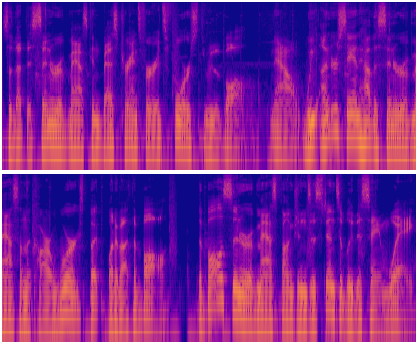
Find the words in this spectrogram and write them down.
so that the center of mass can best transfer its force through the ball. Now, we understand how the center of mass on the car works, but what about the ball? The ball's center of mass functions ostensibly the same way,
